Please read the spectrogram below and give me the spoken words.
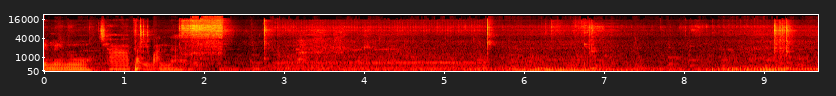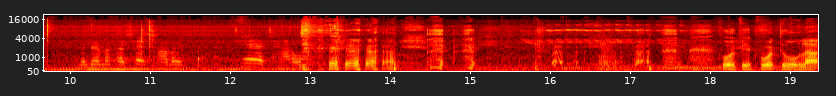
เป็นเมนูชาไต้หวันนะครับเหมือนเดิมนะคะ แช่ชาไว้แช่เช้า พูดผิดพูดถูกแล้ว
